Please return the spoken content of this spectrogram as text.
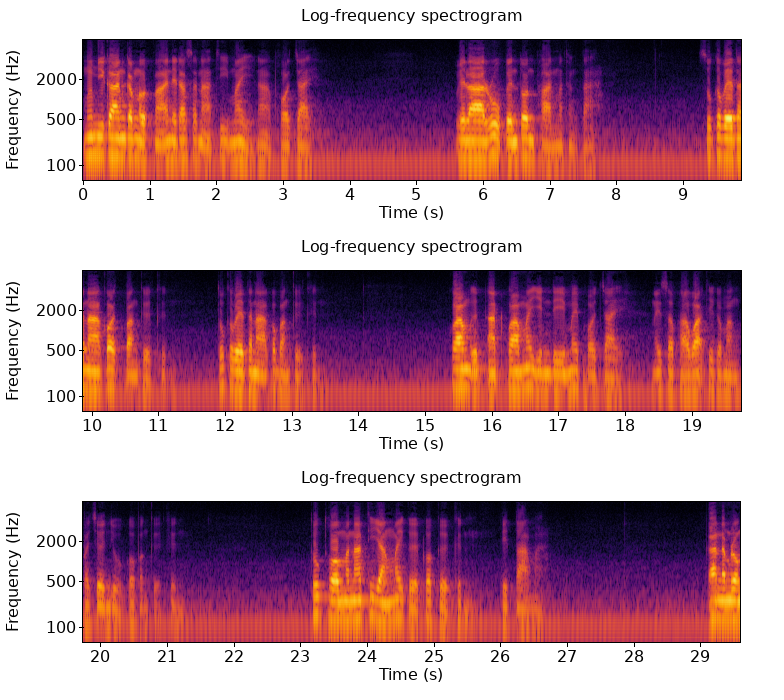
เมื่อมีการกำหนดหมายในลักษณะที่ไม่น่าพอใจ เวลารูปเป็นต้นผ่านมาทางตา สุขเวทนาก็บังเกิดขึ้นทุกขเวทนาก็บังเกิดขึ้น ความอึดอัดความไม่ยินดีไม่พอใจในสภาวะที่กำลังเผชิญอยู่ก็บังเกิดขึ้น ทุกโทมนัสที่ยังไม่เกิดก็เกิดขึ้นติดตามมา การดำรง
